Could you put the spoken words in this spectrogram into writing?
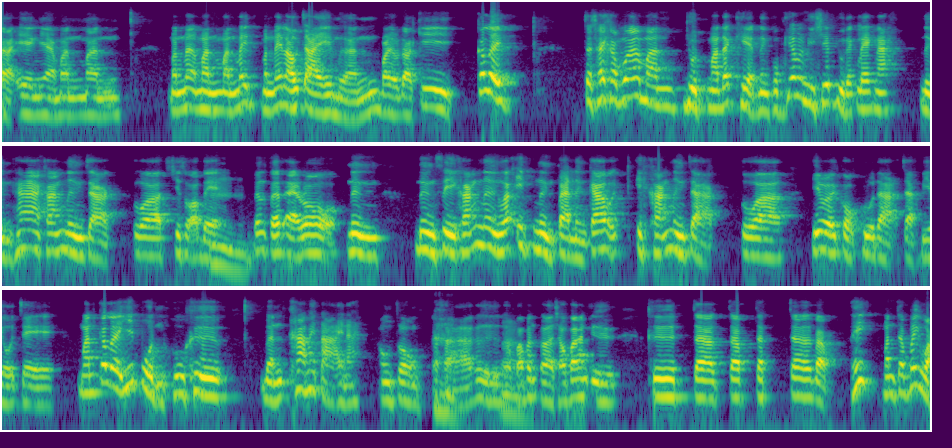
ดาเองเนี่ยมันมันมันมันมันไม่มันไม่เล้าใจเหมือนบริโอดากี้ก็เลยจะใช้คำว่ามันหยุดมาได้เขตหนึ่งผมคิดว่ามันมีชิปอยู่เล็กๆนะ หนึ่งห้าครั้งหนึ่งจากตัวชิโซอาเบะอืมเรื่องเติร์ดแอโร่หนึ่งหนึ่งสี่ครั้งหนึ่งแล้วอีกหนึ่งแปดหนึ่งเก้าอีกครั้งหนึ่งจากตัวฮิโรโกะครูดะจาก BOJ มันก็เลยญี่ปุ่นคือคือเหมือนฆ่าไม่ตายนะเอาตรงภาษาคืออ่าแบบว่าชาวบ้านคือ คือจะจะจะจะแบบเฮ้ยมันจะไม่ไหว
